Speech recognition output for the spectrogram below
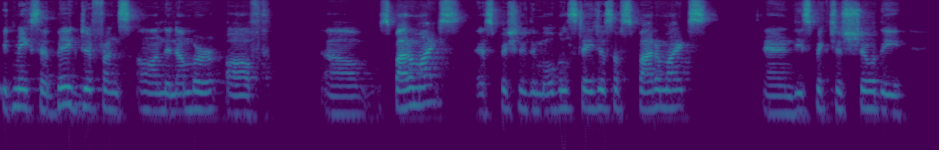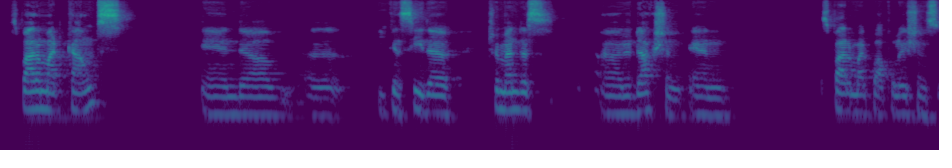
it makes a big difference on the number of uh, spider mites, especially the mobile stages of spider mites. And these pictures show the spider mite counts. And uh, uh, you can see the tremendous uh, reduction in spider mite populations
